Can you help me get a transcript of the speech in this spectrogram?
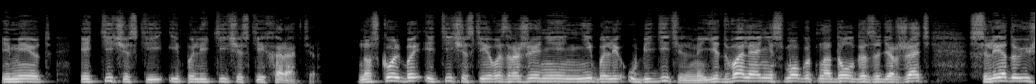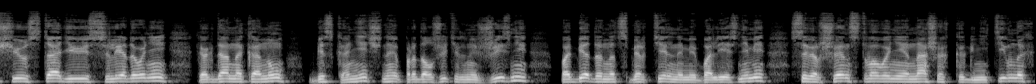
имеют этический и политический характер. Но сколь бы этические возражения ни были убедительны, едва ли они смогут надолго задержать следующую стадию исследований, когда на кону бесконечная продолжительность жизни, победа над смертельными болезнями, совершенствование наших когнитивных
